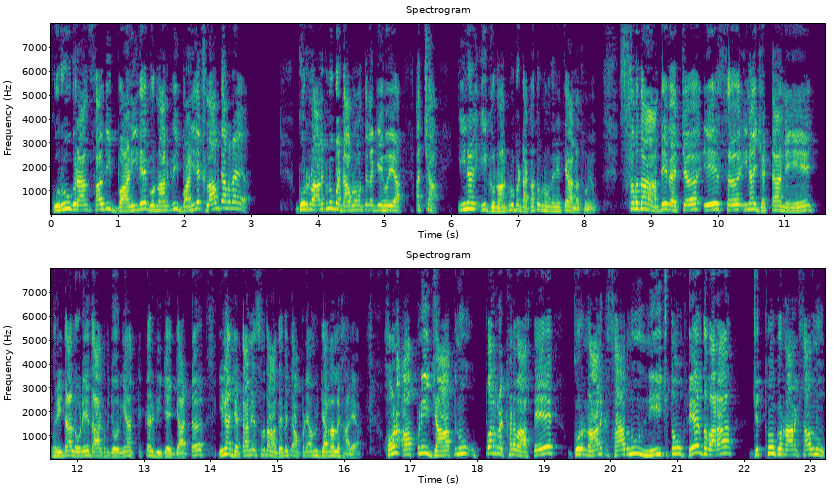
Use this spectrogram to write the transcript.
ਗੁਰੂ ਗ੍ਰੰਥ ਸਾਹਿਬ ਦੀ ਬਾਣੀ ਦੇ, ਗੁਰੂ ਨਾਨਕ ਦੀ ਬਾਣੀ ਦੇ ਖਿਲਾਫ ਚੱਲ ਰਹੇ ਆ। ਗੁਰੂ ਨਾਨਕ ਨੂੰ ਵੱਡਾ ਬਣਾਉਣ ਤੇ ਲੱਗੇ ਹੋਏ ਆ। ਅੱਛਾ ਇਹਨਾਂ ਇਹ ਗੁਰੂ ਨਾਨਕ ਨੂੰ ਵੱਡਾ ਕਾਹਤੋਂ ਬਣਾਉਂਦੇ ਨੇ? ਧਿਆਨ ਨਾਲ ਸੁਣਿਓ। ਸੰਵਿਧਾਨ ਦੇ ਵਿੱਚ ਇਸ ਇਹਨਾਂ ਜੱਟਾਂ ਨੇ ਫਰੀਦਾ ਲੋੜੇ ਦਾਗ ਬਜੋਰੀਆਂ ਕਿੱਕਰ ਬੀਜੇ ਜੱਟ, ਇਹਨਾਂ ਜੱਟਾਂ ਨੇ ਸੰਵਿਧਾਨ ਦੇ ਵਿੱਚ ਆਪਣੇ ਆਪ ਨੂੰ ਜਨਰਲ ਲਿਖਾ ਲਿਆ। ਹੁਣ ਆਪਣੀ ਜਾਤ ਨੂੰ ਉੱਪਰ ਰੱਖਣ ਵਾਸਤੇ ਗੁਰੂ ਨਾਨਕ ਸਾਹਿਬ ਨੂੰ ਨੀਚ ਤੋਂ ਫੇਰ ਦੁਬਾਰਾ ਜਿੱਥੋਂ ਗੁਰੂ ਨਾਨਕ ਸਾਹਿਬ ਨੂੰ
